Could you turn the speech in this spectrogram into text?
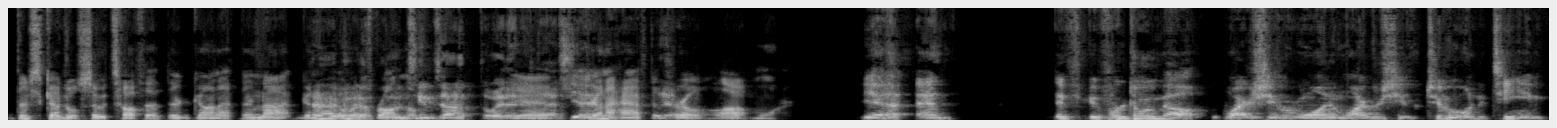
their schedule's so tough that they're gonna they're not They're gonna not be able going to to run run them. teams out the way they did Yeah, last they're gonna have to Yeah. throw a lot more. Yeah, and if if we're talking about wide receiver one and wide receiver two on a team,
